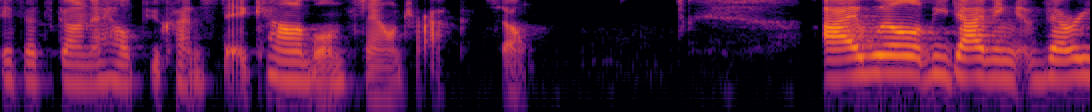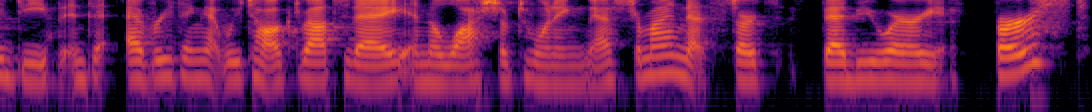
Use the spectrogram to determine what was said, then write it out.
if it's going to help you kind of stay accountable and stay on track. So I will be diving very deep into everything that we talked about today in the Washed Up to Winning Mastermind that starts February 1st.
